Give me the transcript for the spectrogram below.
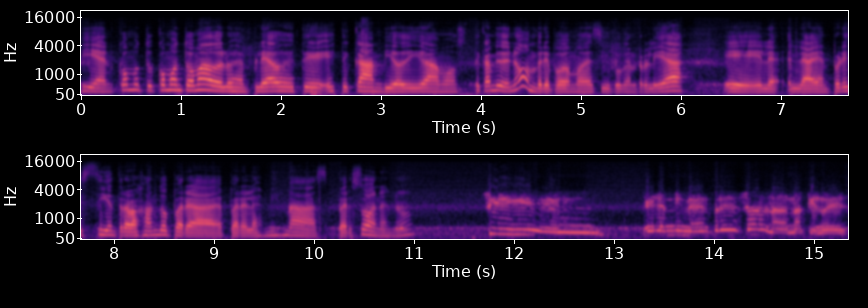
Bien, ¿cómo, cómo han tomado los empleados este este cambio, digamos? Este cambio de nombre, podemos decir, porque en realidad eh, la, empresa siguen trabajando para, para las mismas personas, ¿no? Sí, es la misma empresa, nada más que no es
